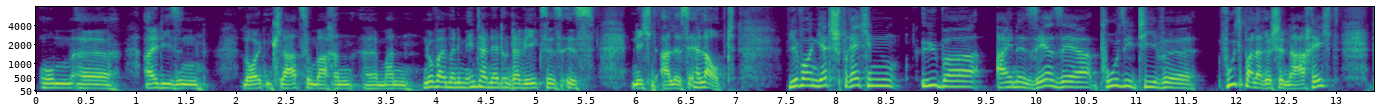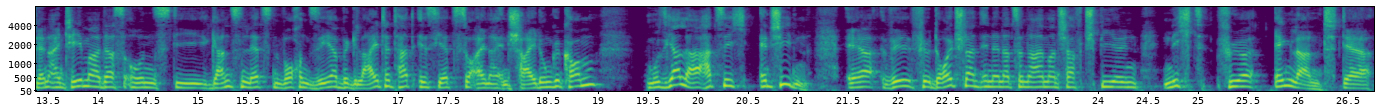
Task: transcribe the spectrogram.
um äh, all diesen Leuten klarzumachen, äh, man, nur weil man im Internet unterwegs ist, ist nicht alles erlaubt. Wir wollen jetzt sprechen über eine sehr, sehr positive fußballerische Nachricht, denn ein Thema, das uns die ganzen letzten Wochen sehr begleitet hat, ist jetzt zu einer Entscheidung gekommen. Musiala hat sich entschieden. Er will für Deutschland in der Nationalmannschaft spielen, nicht für England, der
